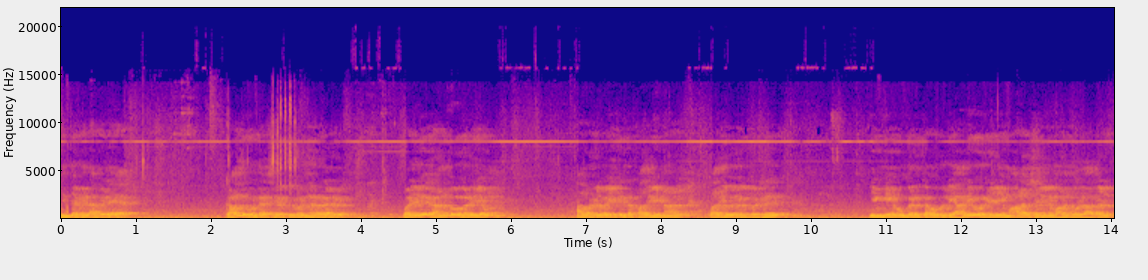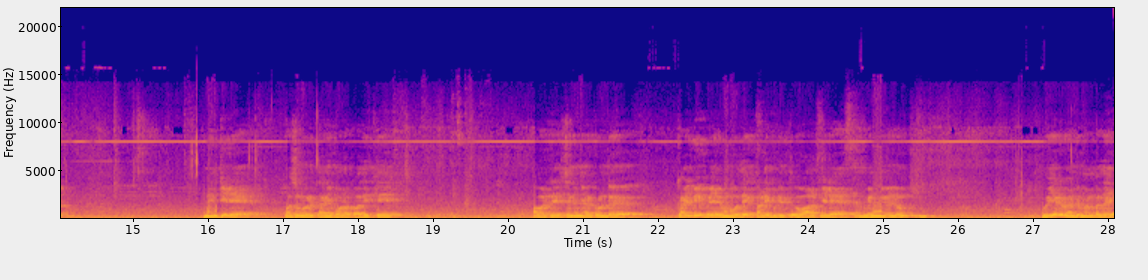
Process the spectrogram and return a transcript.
இந்த விழாவிலே கலந்து கொண்ட சிறப்பு விருந்தினர்கள் பல்வேறு அனுபவங்களையும் அவர்கள் வகிக்கின்ற பதவியினால் பதவி உயர்வு பெற்று இங்கே உங்களுக்கு அவருடைய அறிவுரைகளையும் ஆலோசனைகளையும் வழங்கியுள்ளார்கள் நெஞ்சிலே பசுமருத்தாணி போல பதித்து அவற்றை சினிமேற்கொண்டு கல்வி பயிலும் போதே கடைபிடித்து வாழ்க்கையிலே மென்மேலும் உயர வேண்டும் என்பதை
